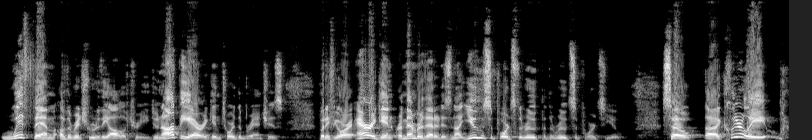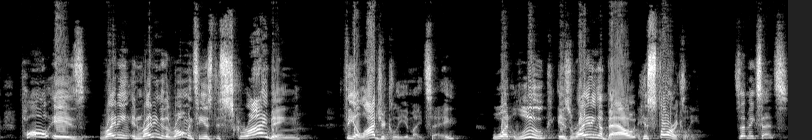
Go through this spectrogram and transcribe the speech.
with them of the rich root of the olive tree, do not be arrogant toward the branches. But if you are arrogant, remember that it is not you who supports the root, but the root supports you. So uh, clearly, Paul is writing, in writing to the Romans, he is describing, theologically, you might say, what Luke is writing about historically. Does that make sense?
